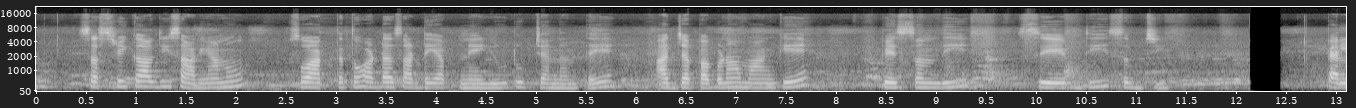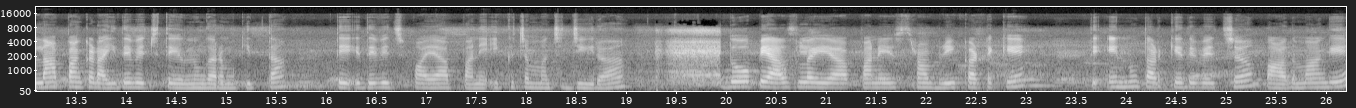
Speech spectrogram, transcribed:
ਸਤਿ ਸ਼੍ਰੀ ਅਕਾਲ ਜੀ ਸਾਰਿਆਂ ਨੂੰ। ਸਵਾਗਤ ਹੈ ਤੁਹਾਡਾ ਸਾਡੇ ਆਪਣੇ YouTube ਚੈਨਲ ਤੇ। ਅੱਜ ਆਪਾਂ ਬਣਾਵਾਂਗੇ ਬੇਸਨ ਦੀ ਸੇਬ ਦੀ ਸਬਜ਼ੀ। ਪਹਿਲਾਂ ਆਪਾਂ ਕੜਾਈ ਦੇ ਵਿੱਚ ਤੇਲ ਨੂੰ ਗਰਮ ਕੀਤਾ ਤੇ ਇਹਦੇ ਵਿੱਚ ਪਾਇਆ ਆਪਾਂ ਨੇ 1 ਚਮਚ ਜੀਰਾ। ਦੋ ਪਿਆਜ਼ ਲਏ ਆ ਆਪਾਂ ਨੇ ਇਸ ਤਰ੍ਹਾਂ ਬਰੀਕ ਕੱਟ ਕੇ ਤੇ ਇਹਨੂੰ ਤੜਕੇ ਦੇ ਵਿੱਚ ਪਾ ਦਵਾਂਗੇ।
